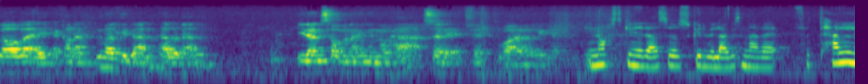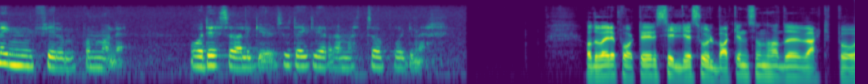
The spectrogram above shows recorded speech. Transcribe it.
lage ei Jeg kan enten velge den eller den. I den sammenhengen nå her, så er det et fett hva jeg velger. I norsken i dag så skulle vi lage sånn fortellingfilm på en måte. Og det ser veldig gøy ut, så det gleder jeg meg til å bruke mer. Og det var reporter Silje Solbakken som hadde vært på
